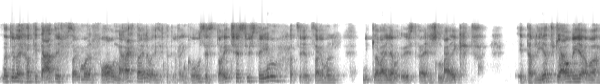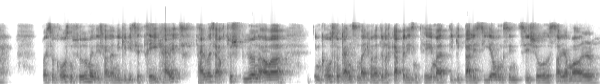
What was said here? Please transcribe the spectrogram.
Natürlich hat die DATEV, sagen wir mal, Vor- und Nachteile, weil es ist natürlich ein großes deutsches System, hat sich jetzt, sagen wir mal, mittlerweile am österreichischen Markt etabliert, glaube ich, aber bei so großen Firmen ist halt eine gewisse Trägheit teilweise auch zu spüren, aber im Großen und Ganzen manchmal natürlich gerade bei diesem Thema Digitalisierung sind sie schon, sage ich mal,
